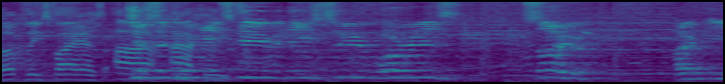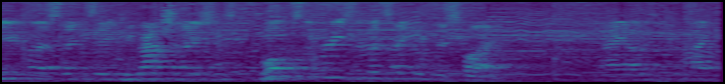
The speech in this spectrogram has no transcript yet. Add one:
Both of these fighters are Just a quick athletes. interview with these two warriors. So, over to you first, Lindsay. Congratulations. What was the reason for taking this fight? Hey, I was looking back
